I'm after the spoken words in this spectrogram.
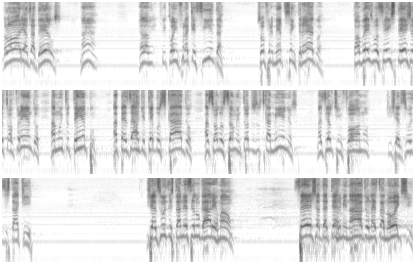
Glórias a Deus, né? Ela ficou enfraquecida, sofrimento sem trégua. Talvez você esteja sofrendo há muito tempo, apesar de ter buscado a solução em todos os caminhos, mas eu te informo que Jesus está aqui. Jesus está nesse lugar, irmão. Seja determinado nesta noite.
